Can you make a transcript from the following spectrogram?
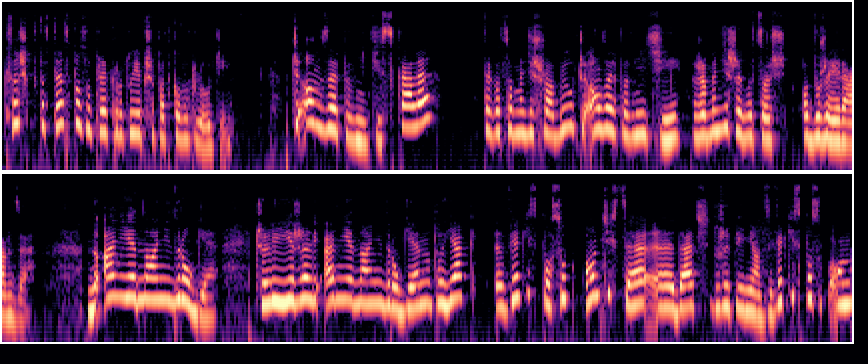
Ktoś, kto w ten sposób rekrutuje przypadkowych ludzi. Czy on zapewni ci skalę tego, co będziesz robił, czy on zapewni ci, że będziesz robił coś o dużej randze? No ani jedno, ani drugie. Czyli jeżeli ani jedno, ani drugie, no to jak, w jaki sposób on ci chce e, dać duże pieniądze? W jaki sposób on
